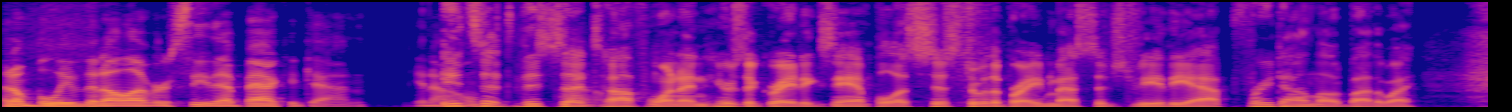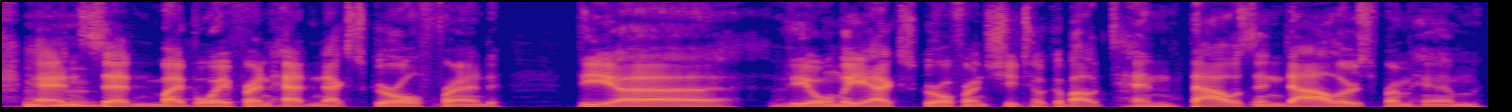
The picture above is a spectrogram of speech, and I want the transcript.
I don't believe that I'll ever see that back again. You know? It's a this is a tough one, and here's a great example. A sister with a brain messaged via the app, free download by the way, and Mhm. said my boyfriend had an ex girlfriend. The uh the only ex girlfriend. She took about ten thousand dollars from him.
